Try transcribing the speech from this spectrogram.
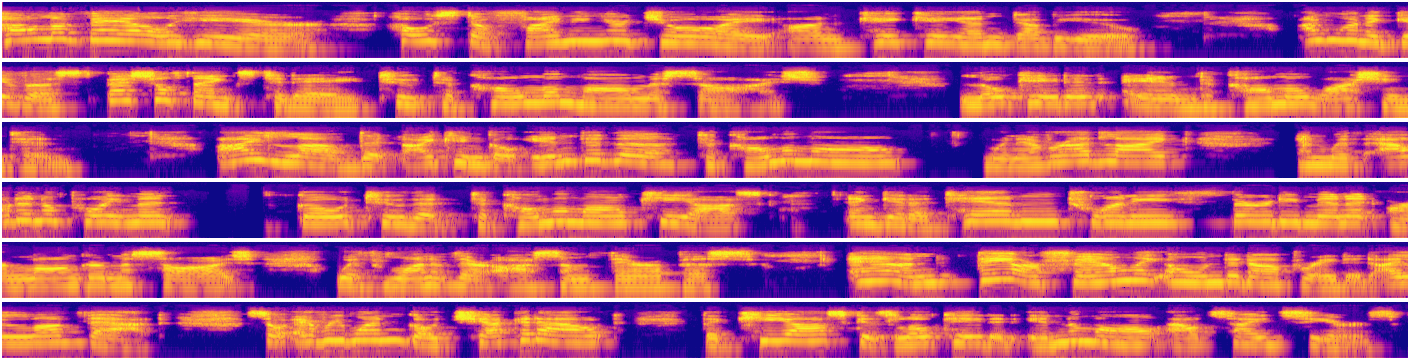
Paula Vail here, host of Finding Your Joy on KKNW. I want to give a special thanks today to Tacoma Mall Massage, located in Tacoma, Washington. I love that I can go into the Tacoma Mall whenever I'd like and without an appointment, go to the Tacoma Mall kiosk and get a 10, 20, 30 minute or longer massage with one of their awesome therapists. And they are family owned and operated. I love that. So, everyone, go check it out. The kiosk is located in the mall outside Sears.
